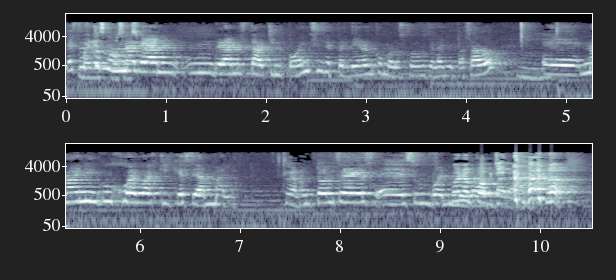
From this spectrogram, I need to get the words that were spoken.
Es como una gran, un gran starting point si se perdieron como los juegos del año pasado. Mm. Eh, no hay ningún juego aquí que sea malo. Claro. Entonces es un buen Bueno, lugar PUBG. para-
